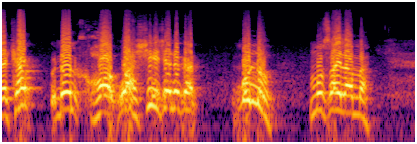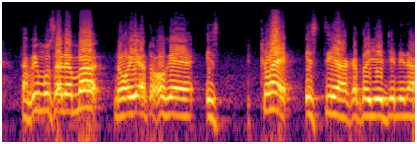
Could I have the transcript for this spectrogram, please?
นะครับโดนหอกวาชีเช่นเดียวกันบุญมุสัยละมะ tapi Musailamah Noya atau orang is, แกล้งอิสติฮากับตัวเย็นใน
